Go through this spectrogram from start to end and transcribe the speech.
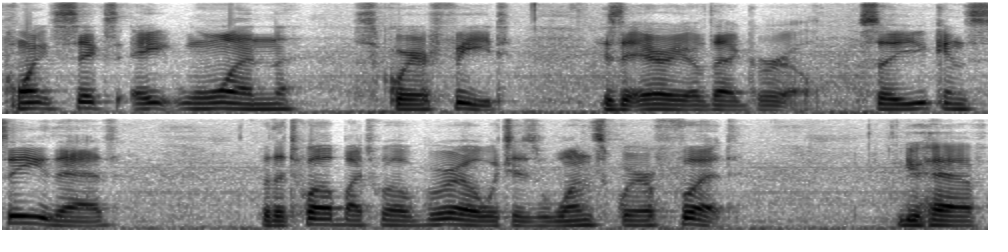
0.681 square feet is the area of that grill. So you can see that with a 12 by 12 grill, which is one square foot, you have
